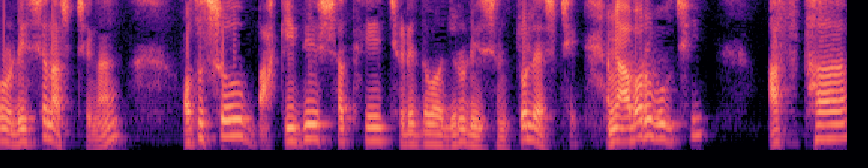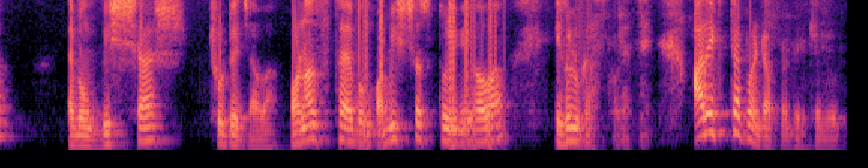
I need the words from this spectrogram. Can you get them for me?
কোনো ডিসিশন আসছে না, অথচ বাকিদের সাথে ছেড়ে দেওয়ার জন্য ডিসিশন চলে আসছে। আমি আবারও বলছি, আস্থা এবং বিশ্বাস ছুটে যাওয়া, অনাস্থা এবং অবিশ্বাস তৈরি হওয়া, এগুলো কাজ করেছে। আরেকটা পয়েন্ট আপনাদেরকে বলি।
